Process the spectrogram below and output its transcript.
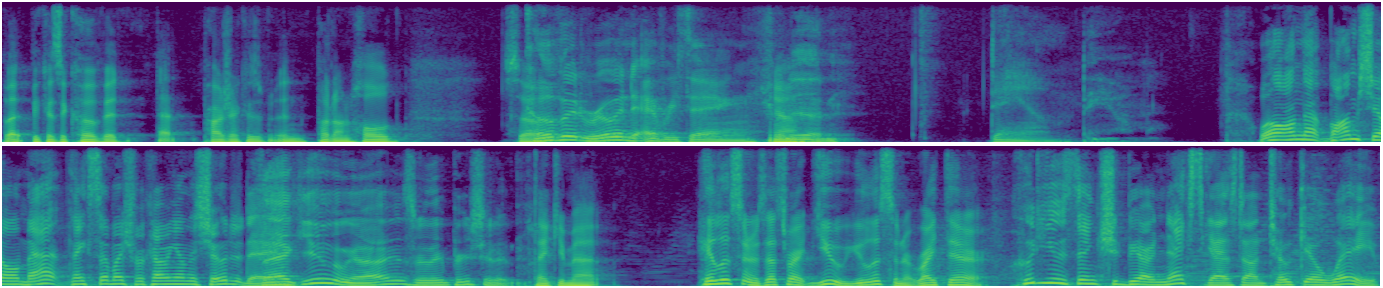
but because of COVID, that project has been put on hold. So, COVID ruined everything. yeah. Did. Damn. Damn. Well, on that bombshell, Matt, thanks so much for coming on the show today. Thank you, guys. Really appreciate it. Thank you, Matt. Hey, listeners, that's right. You, you listener, right there. Who do you think should be our next guest on Tokyo Wave?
